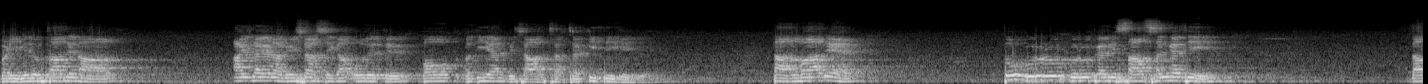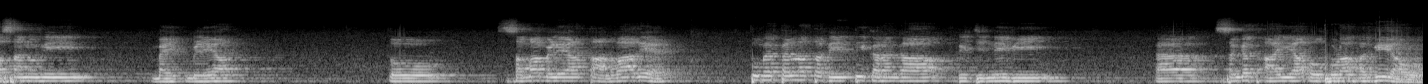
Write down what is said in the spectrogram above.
ਬੜੀ ਵਿਦਵਤਾ ਦੇ ਨਾਲ ਅੱਜ ਦਾ ਜਿਹੜਾ ਵਿਸ਼ਾ ਸੀਗਾ, ਉਹਦੇ ਤੇ ਬਹੁਤ ਵਧੀਆ ਵਿਚਾਰ ਚਰਚਾ ਕੀਤੀ ਗਈ ਹੈ। ਧੰਨਵਾਦ ਹੈ ਤੋ ਗੁਰੂ ਰੂਪ ਗੁਰੂ ਪਿਆਰੀ ਸਾਧ ਸੰਗਤ ਜੀ ਦਾਸਾਂ ਨੂੰ ਵੀ ਮਾਈਕ ਮਿਲਿਆ ਤੋ ਸਮਾਂ ਮਿਲਿਆ ਧੰਨਵਾਦ ਹੈ ਤੋ ਮੈਂ ਪਹਿਲਾਂ ਤਾਂ ਬੇਨਤੀ ਕਰਾਂਗਾ ਵੀ ਜਿੰਨੇ ਵੀ ਅ, ਸੰਗਤ ਆਈ ਆ ਉਹ ਥੋੜਾ ਅੱਗੇ ਆਓ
